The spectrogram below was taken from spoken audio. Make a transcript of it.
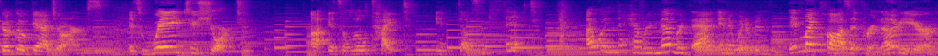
Go Go Gadget Arms. It's way too short. Uh, it's a little tight. It doesn't fit. I wouldn't have remembered that, and it would have been in my closet for another year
